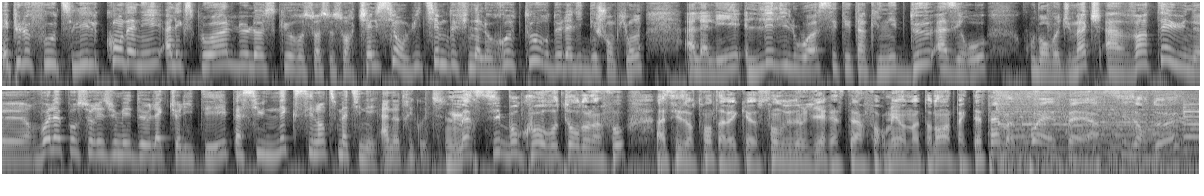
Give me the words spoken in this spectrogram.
Et puis le foot, Lille condamné à l'exploit. Le LOSC reçoit ce soir Chelsea en huitième de finale retour de la Ligue des Champions. À l'aller, les Lillois s'était incliné 2 à 0. Coup d'envoi du match à 21h. Voilà pour ce résumé de l'actualité. Passez une excellente matinée à notre écoute. Merci beaucoup. Retour de l'info à 6h30 avec Sandrine Ollier. Restez informés en attendant impactfm.fr. 6h02.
